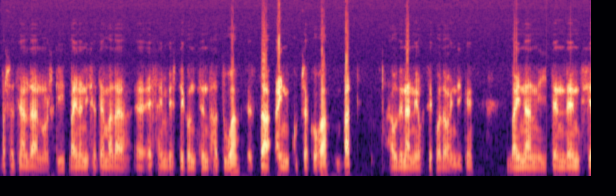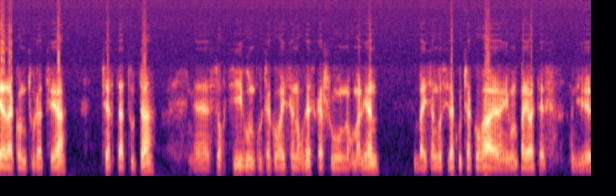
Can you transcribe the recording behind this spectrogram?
pasatzen alda noski, baina izaten bada e, ez hain beste konzentratua, ez da hain kutsakora, bat, hau dena neortzekoa da oindik, eh? baina tendentzia da konturatzea, txertatuta, e, sortzi egun kutsakora izan ordez, kasu normalean, ba izango zira kutsakora egun pare batez, adibidez.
